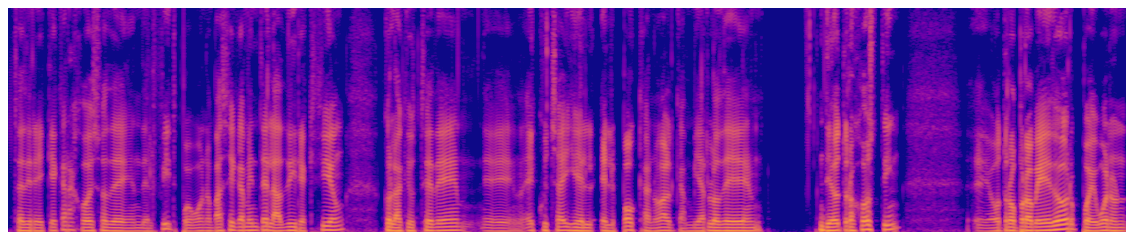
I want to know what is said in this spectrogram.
Usted diré, ¿qué carajo eso de, feed? Pues bueno, básicamente la dirección con la que ustedes eh, escucháis el, el, podcast, ¿no? Al cambiarlo de, de otro hosting, eh, otro proveedor, pues bueno,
